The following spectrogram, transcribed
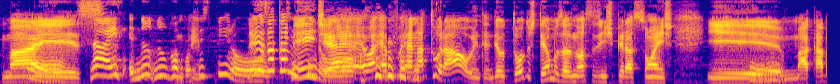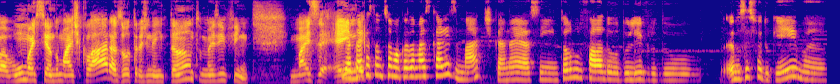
Mas. É. Não, é, não, não roubou, se inspirou. Exatamente, se inspirou. É, é, é, natural, entendeu? Todos temos as nossas inspirações e Sim. acaba umas sendo mais claras, outras nem tanto, mas enfim. Mas é, e até a questão de ser uma coisa mais carismática, né? Assim, todo mundo fala do, do livro do. Eu não sei se foi do Gaiman,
